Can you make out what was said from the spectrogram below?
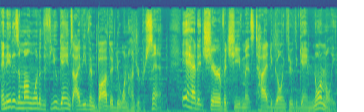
and it is among one of the few games I've even bothered to 100%. It had its share of achievements tied to going through the game normally,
